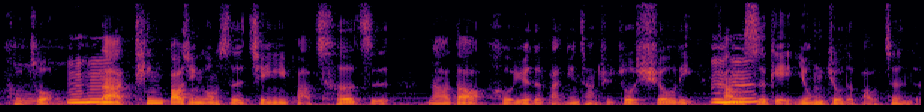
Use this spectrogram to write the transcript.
合作。嗯、那听保险公司的建议，把车子拿到合约的钣金厂去做修理，嗯、他们是给永久的保证的。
